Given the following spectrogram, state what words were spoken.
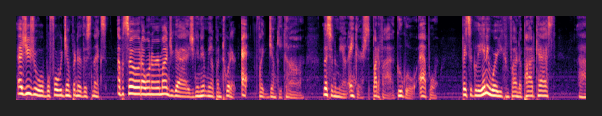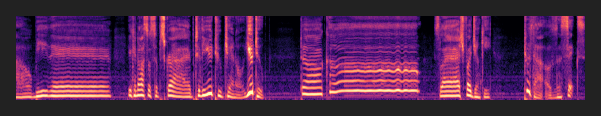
As usual, before we jump into this next episode, I want to remind you guys you can hit me up on Twitter at FightJunkieCom. Listen to me on Anchor, Spotify, Google, Apple, basically anywhere you can find a podcast. I'll be there. You can also subscribe to the YouTube channel, youtube.com slash for Junkie 2006.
